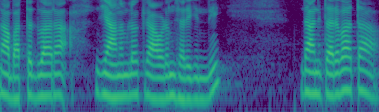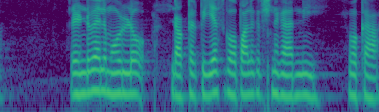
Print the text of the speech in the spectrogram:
నా భర్త ద్వారా ధ్యానంలోకి రావడం జరిగింది. దాని తర్వాత రెండు వేల మూడులో డాక్టర్ పిఎస్ గోపాలకృష్ణ గారిని ఒక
